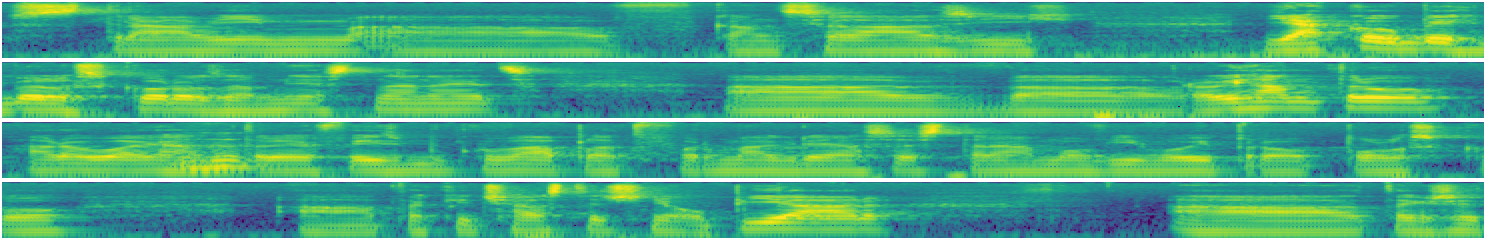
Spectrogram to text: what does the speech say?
strávím a v kancelářích, jako bych byl skoro zaměstnanec. A v Roy Hunteru, a Roy Hunter mm-hmm. je facebooková platforma, kde já se starám o vývoj pro Polsko a taky částečně o PR. A takže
